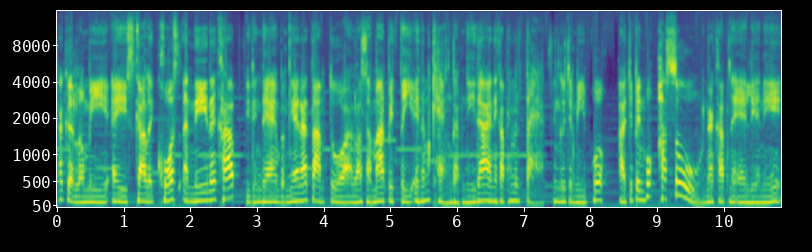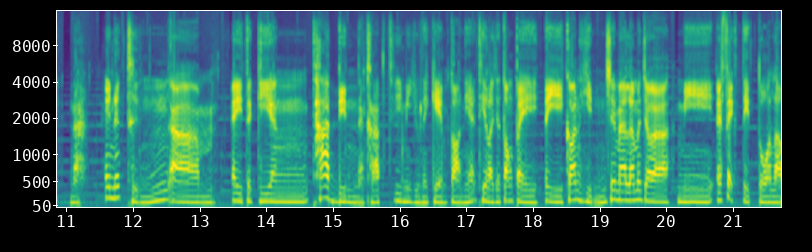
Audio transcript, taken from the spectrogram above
ถ้าเกิดเรามีไอ้ Scarlet Quartz อันนี้นะครับสีแดงๆแบบนี้นะตามตัวเราสามารถไปตีไอ้น้ำแข็งแบบนี้ได้นะครับให้มันแตก ซึ่งก็จะมีพวกอาจจะเป็นพวกพัซซูนะครับในเอเรียนี้นะให้นึกถึงอ่า ไอตะเกียงธาตุดินนะครับ ที่มีอยู่ในเกมตอนนี้ที่เราจะต้องไปตีก้อนหินใช่ไหมแล้วมันจะมีเอฟเฟกต์ติดตัวเรา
